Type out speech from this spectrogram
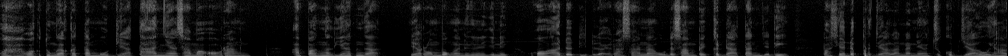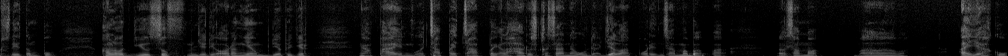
Wah waktu nggak ketemu dia tanya sama orang apa ngelihat nggak ya rombongan gini-gini. Oh ada di daerah sana, udah sampai ke Datan. Jadi pasti ada perjalanan yang cukup jauh yang harus ditempuh. Kalau Yusuf menjadi orang yang dia pikir ngapain gue capek-capek lah harus ke sana, udah aja laporin sama bapak, eh, sama uh, ayahku.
